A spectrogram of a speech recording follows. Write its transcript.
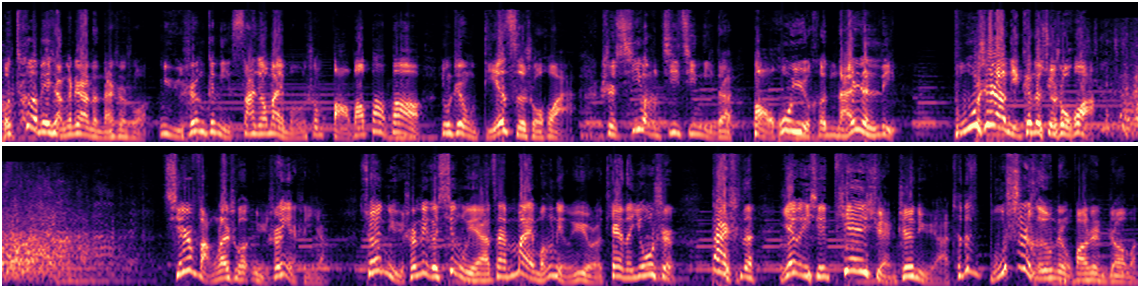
我特别想跟这样的男生说，女生跟你撒娇卖萌，说宝宝抱抱，用这种叠词说话呀，是希望激起你的保护欲和男人力，不是让你跟他学说话。其实反过来说，女生也是一样，虽然女生这个性别啊，在卖萌领域有着天然的优势，但是呢，也有一些天选之女啊，她都不适合用这种方式，你知道吗？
